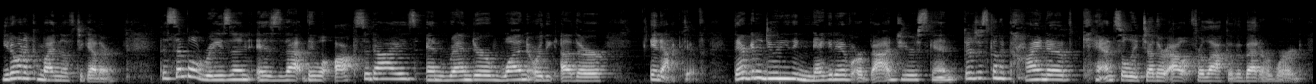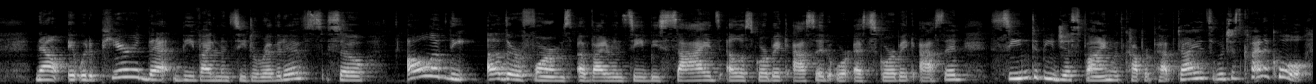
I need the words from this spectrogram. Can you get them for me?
you don't want to combine those together. The simple reason is that they will oxidize and render one or the other inactive. They aren't going to do anything negative or bad to your skin. They're just going to kind of cancel each other out for lack of a better word. Now, it would appear that the vitamin C derivatives, so all of the other forms of vitamin C besides L-ascorbic acid or ascorbic acid seem to be just fine with copper peptides, which is kind of cool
